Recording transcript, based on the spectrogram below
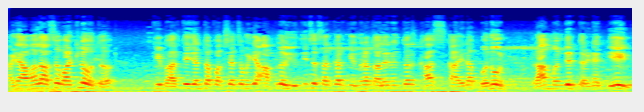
आणि आम्हाला असं वाटलं होतं की भारतीय जनता पक्षाचं म्हणजे आपलं युतीचं सरकार केंद्रात आल्यानंतर खास कायदा बनवून राम मंदिर करण्यात येईल.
